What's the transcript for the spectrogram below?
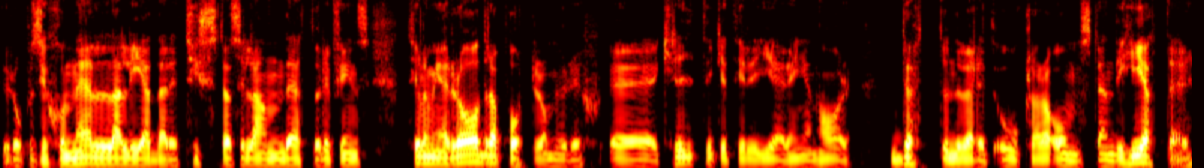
hur oppositionella ledare tystas i landet och det finns till och med en rad rapporter om hur eh, kritiker till regeringen har dött under väldigt oklara omständigheter.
